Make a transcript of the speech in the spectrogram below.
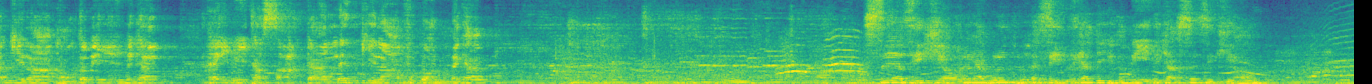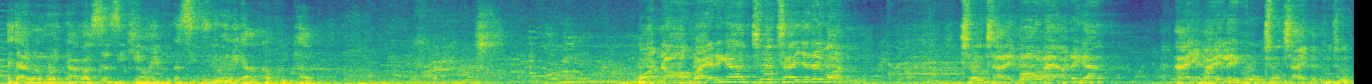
ักกีฬาของตนเองนะครับ ให้มีทักษะการเล่นกีฬาฟุตบอลนะครับ เสื้อสีเขียวนะครับผู้ผู้ตัดสินนะครับจะอยู่ตรงนี้นะครับเสื้อสีเขียว อาจารย์วันพลครับเอาเสื้อสีเขียวให้ผู้ตัดสินด้วยนะครับขอบคุณครับบอลออกไปนะครับโชคชัยจะได้บอลโชคชัยมองแล้วนะครับให้หมายเลขหกโชคชัยเป็นผู้ทุ่ม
